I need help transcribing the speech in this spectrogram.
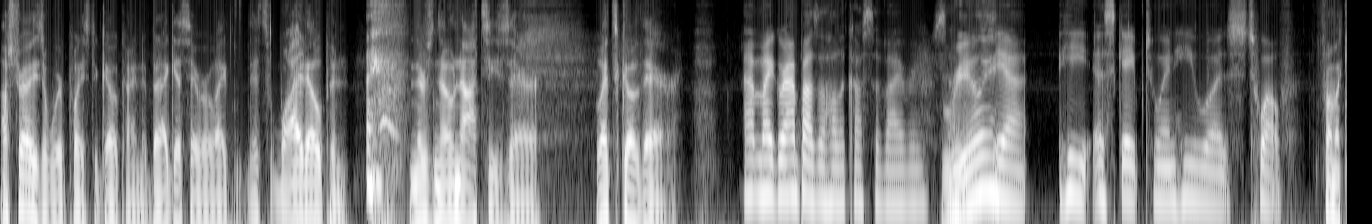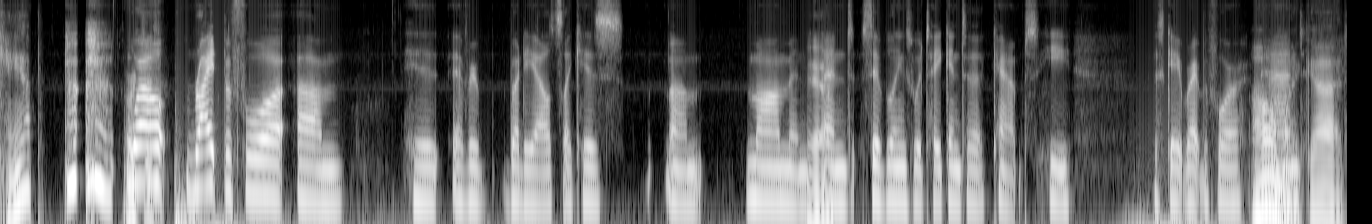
Australia's a weird place to go, kind of, but I guess they were like, it's wide open and there's no Nazis there. Let's go there. Uh, my grandpa's a Holocaust survivor. so- Really? Yeah, he escaped when he was 12. From a camp? Well, right before um, his everybody else, like his um, mom and Yeah. and siblings, were taken to camps. He escaped right before. oh my God.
